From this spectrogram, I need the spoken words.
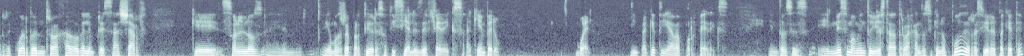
recuerdo un trabajador de la empresa Sharp que son los em, digamos repartidores oficiales de FedEx aquí en Perú. Bueno, mi paquete llegaba por FedEx. Entonces, en ese momento yo estaba trabajando, así que no pude recibir el paquete.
